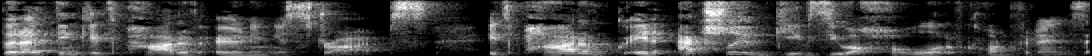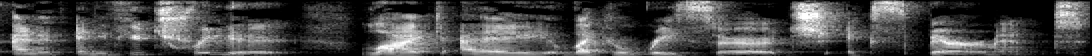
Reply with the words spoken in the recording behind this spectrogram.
but I think it's part of earning your stripes. It's part of it. Actually, gives you a whole lot of confidence, and it, and if you treat it like a like a research experiment,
